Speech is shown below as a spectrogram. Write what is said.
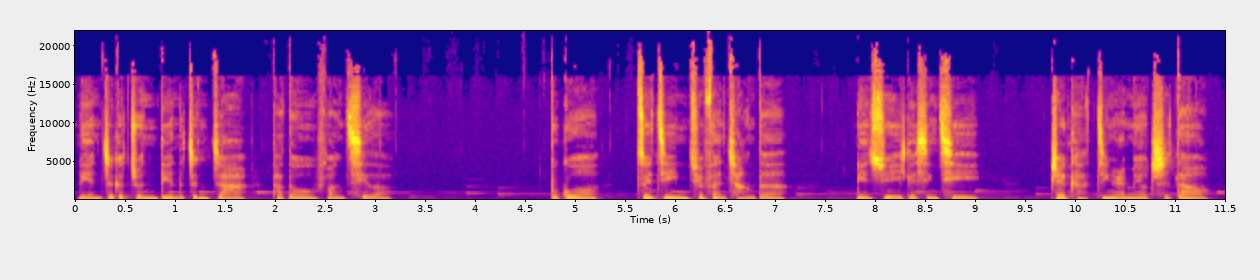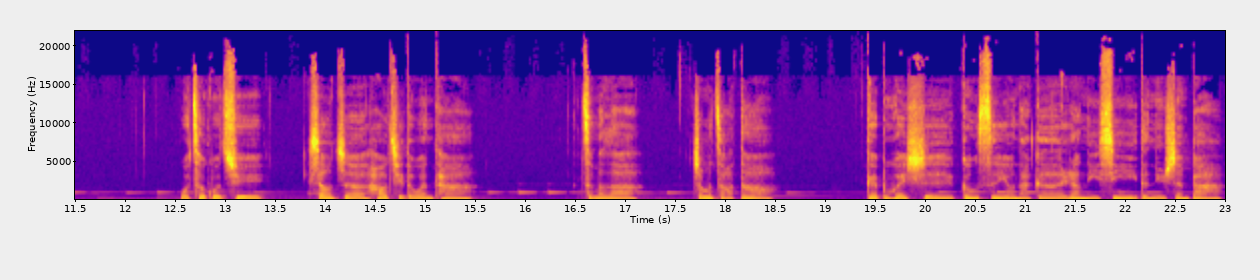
连这个准点的挣扎，他都放弃了。不过，最近却反常的，连续一个星期，Jack 竟然没有迟到。我凑过去，笑着好奇的问他：“怎么了？这么早到？”该不会是公司有哪个让你心仪的女生吧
